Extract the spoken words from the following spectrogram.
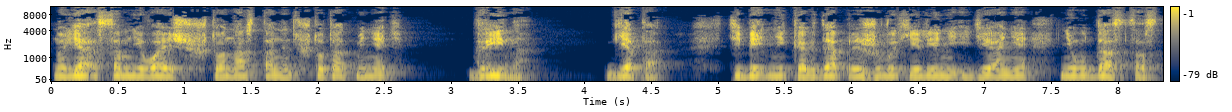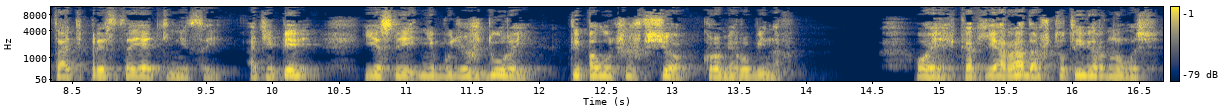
Но я сомневаюсь, что она станет что-то отменять. Грина, Гета, тебе никогда при живых Елене и Диане не удастся стать предстоятельницей, а теперь, если не будешь дурой, ты получишь все, кроме рубинов. Ой, как я рада, что ты вернулась.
